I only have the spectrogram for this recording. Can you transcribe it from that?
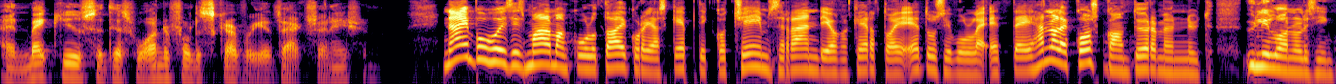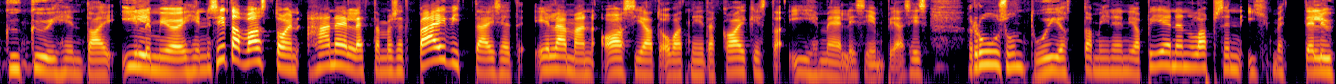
and make use of this wonderful discovery of vaccination. Näin puhui siis maailmankuulu taikuri ja skeptikko James Randi, joka kertoi etusivulle, ettei hän ole koskaan törmännyt yliluonnollisiin kykyihin tai ilmiöihin. Sitä vastoin hänelle tämmöiset päivittäiset elämän asiat ovat niitä kaikista ihmeellisimpiä. Siis ruusun tuijottaminen ja pienen lapsen ihmettely,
